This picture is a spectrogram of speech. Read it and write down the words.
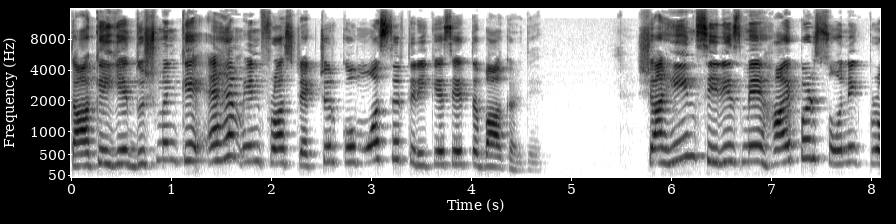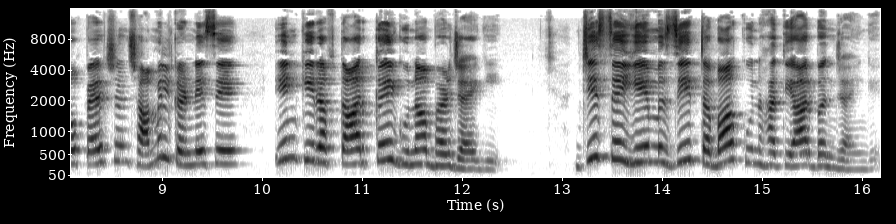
تاکہ یہ دشمن کے اہم انفراسٹرکچر کو مؤثر طریقے سے تباہ کر دے۔ شاہین سیریز میں ہائپر سونک پروپیلشن شامل کرنے سے ان کی رفتار کئی گنا بڑھ جائے گی، جس سے یہ مزید تباہ کن ہتھیار بن جائیں گے۔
